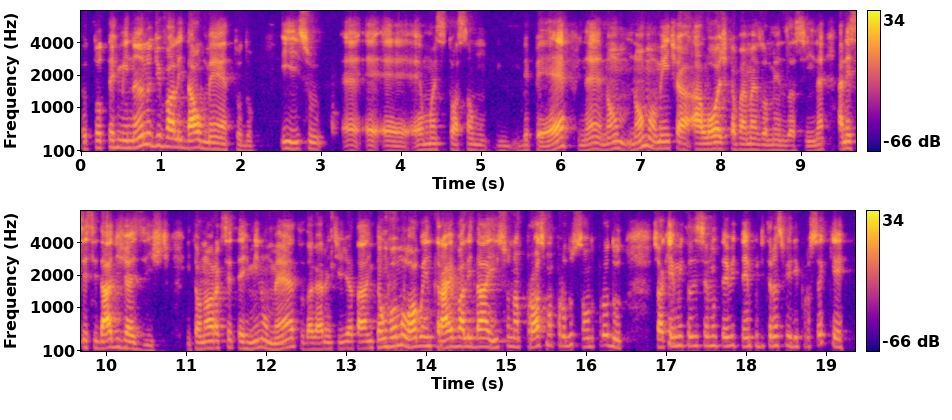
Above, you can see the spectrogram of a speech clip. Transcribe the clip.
eu estou terminando de validar o método, e isso é, é, é, é uma situação BPF, né? normalmente a, a, lógica vai mais ou menos assim, né? A necessidade já existe. Então, na hora que você termina um método, a garantia já está. Então, vamos logo entrar e validar isso na próxima produção do produto. Só que aí muitas vezes você não teve tempo de transferir para o CQ.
